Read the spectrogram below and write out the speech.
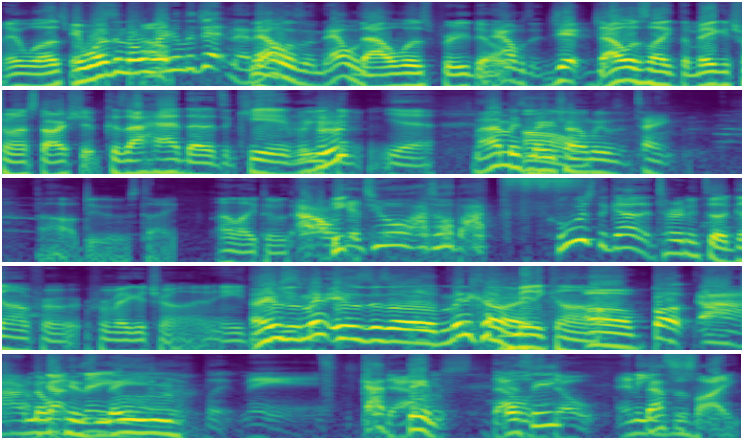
It was. It wasn't no Oh, regular jet. Now that no. was a, that was That was pretty dope. that was a jet. jet. That was like the Megatron Starship because I had that as a kid. Where you Mhm. can, yeah. but I miss Megatron um, when he was a tank. Oh, dude, it was tight. I liked him. I'll He- get you, Autobots. who was the guy that turned into a gun for for Megatron? And he, Uh, he was his used mini. He was his uh, minicon. Minicon. Oh fuck! Ah, I know his the name. but man, God that damn it. was, that And was see, dope. And he's that's- just like,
